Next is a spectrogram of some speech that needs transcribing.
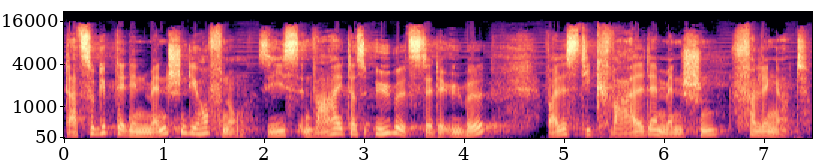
Dazu gibt er den Menschen die Hoffnung. Sie ist in Wahrheit das Übelste der Übel, weil es die Qual der Menschen verlängert.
